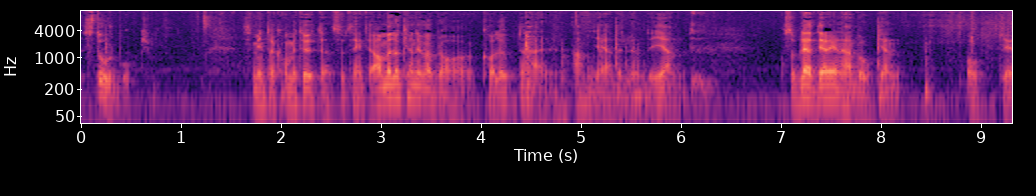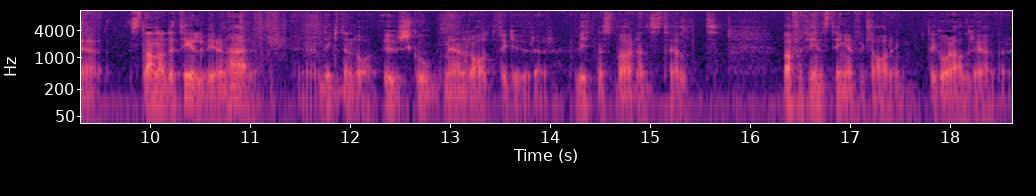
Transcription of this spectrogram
stor bok. Som inte har kommit ut än. Så tänkte jag, ja men då kan det vara bra att kolla upp den här Anja Jäderlund igen. Och så bläddrade jag i den här boken och eh, stannade till vid den här eh, dikten då. Urskog med en rad figurer. Vittnesbördens tält. Varför finns det ingen förklaring? Det går aldrig över.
